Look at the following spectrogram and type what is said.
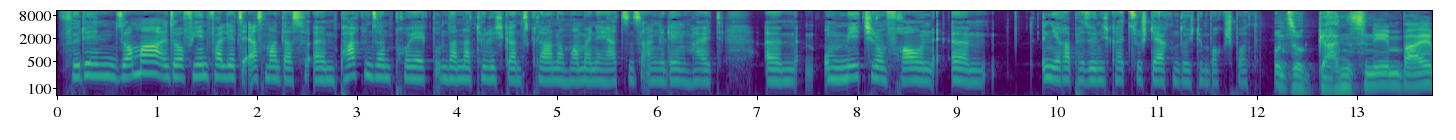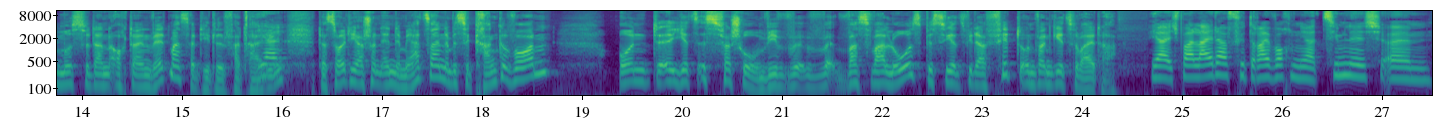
Für den Sommer, also auf jeden Fall jetzt erstmal das ähm, Parkinson-Projekt und dann natürlich ganz klar nochmal meine Herzensangelegenheit, ähm, um Mädchen und Frauen ähm, in ihrer Persönlichkeit zu stärken durch den Boxsport. Und so ganz nebenbei musst du dann auch deinen Weltmeistertitel verteidigen. Ja. Das sollte ja schon Ende März sein, dann bist du krank geworden. Und äh, jetzt ist es verschoben. Wie, was war los? Bist du jetzt wieder fit und wann geht's weiter? Ja, ich war leider für drei Wochen ja ziemlich, ähm,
